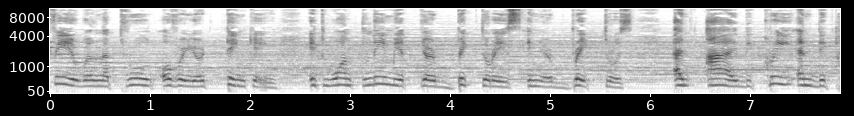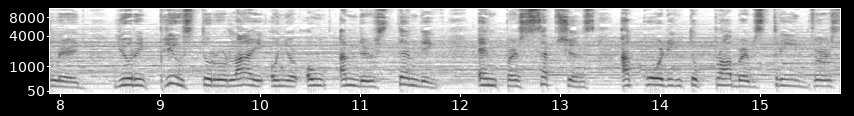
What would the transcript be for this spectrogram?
fear will not rule over your thinking. It won't limit your victories in your breakthroughs. And I decree and declare you refuse to rely on your own understanding and perceptions according to Proverbs 3 verse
